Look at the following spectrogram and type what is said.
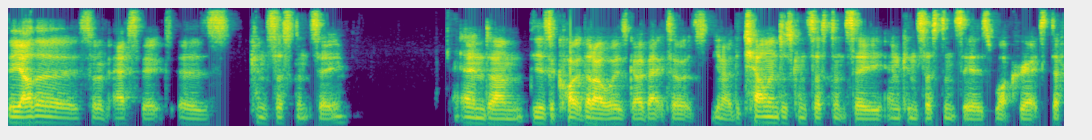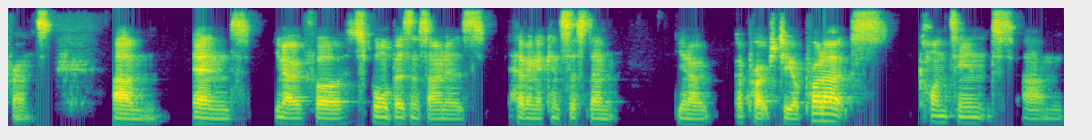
The other sort of aspect is consistency. And um, there's a quote that I always go back to. It's you know the challenge is consistency, and consistency is what creates difference. Um, and you know, for small business owners, having a consistent, you know, approach to your products, content, um,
